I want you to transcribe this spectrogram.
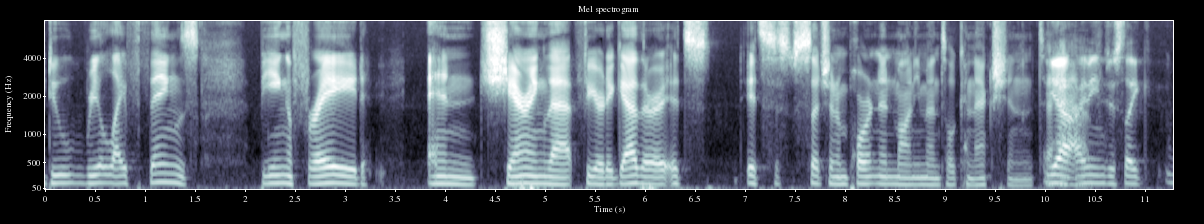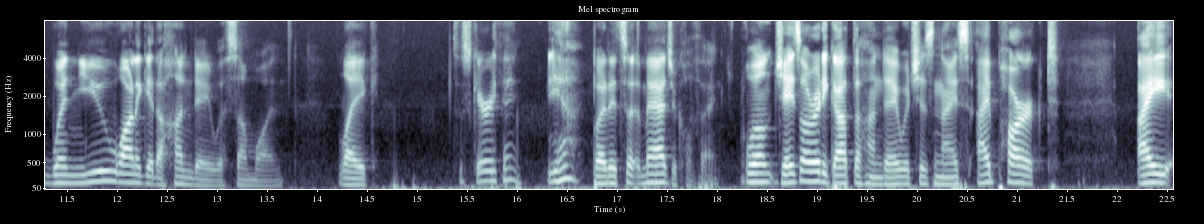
do real life things being afraid and sharing that fear together it's it's such an important and monumental connection to yeah, have. I mean, just like when you want to get a Hyundai with someone, like it's a scary thing, yeah but it's a magical thing. Well, Jay's already got the Hyundai, which is nice. I parked. I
